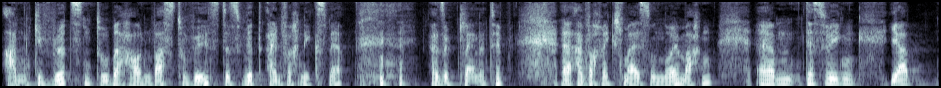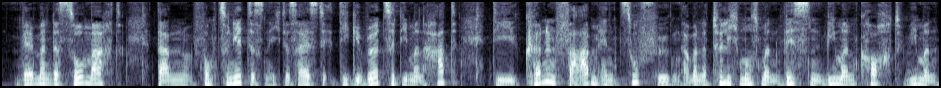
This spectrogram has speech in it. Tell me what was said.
an Gewürzen drüber hauen, was du willst. Das wird einfach nichts mehr. Also kleiner Tipp, äh, einfach wegschmeißen und neu machen. Ähm, deswegen, ja, wenn man das so macht, dann funktioniert das nicht. Das heißt, die Gewürze, die man hat, die können Farben hinzufügen, aber natürlich muss man wissen, wie man kocht, wie man,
